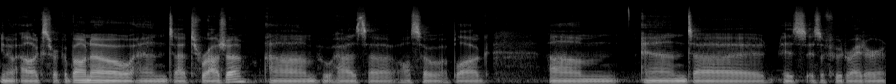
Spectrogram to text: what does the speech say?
you know Alex Riccobono and uh, Taraja, um, who has uh, also a blog um, and uh, is is a food writer,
